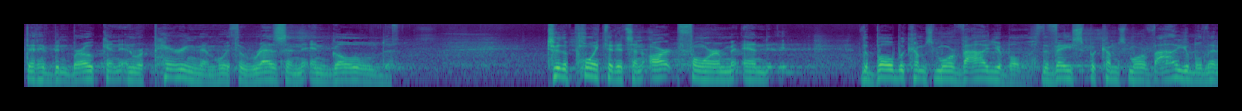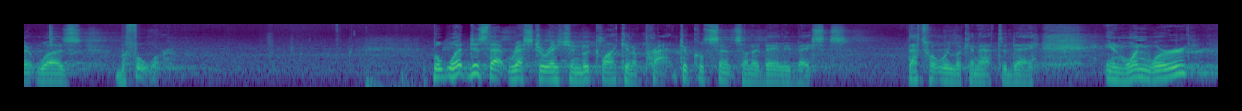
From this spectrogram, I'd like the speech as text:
that have been broken and repairing them with resin and gold to the point that it's an art form and the bowl becomes more valuable, the vase becomes more valuable than it was before. But what does that restoration look like in a practical sense on a daily basis? That's what we're looking at today. In one word,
